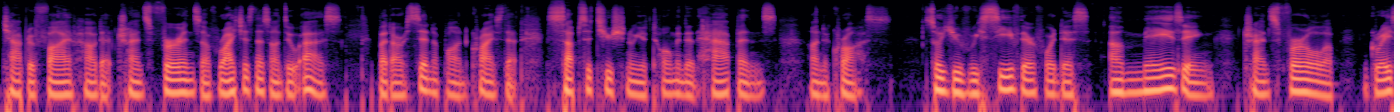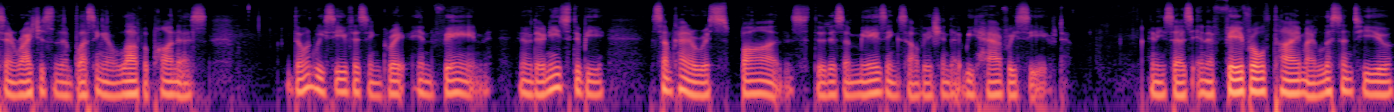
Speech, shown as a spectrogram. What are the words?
chapter 5, how that transference of righteousness onto us, but our sin upon Christ, that substitutionary atonement that happens on the cross. So you receive, therefore, this amazing transferal of grace and righteousness and blessing and love upon us. Don't receive this in great in vain. You know, there needs to be some kind of response to this amazing salvation that we have received. And he says, In a favorable time I listened to you,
